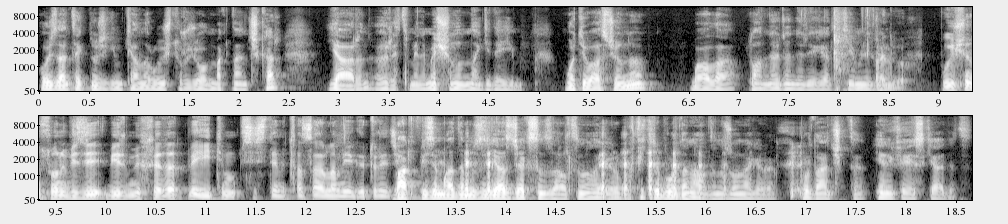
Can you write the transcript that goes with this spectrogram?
O yüzden teknolojik imkanlar uyuşturucu olmaktan çıkar. Yarın öğretmenime şununla gideyim. Motivasyonu bağla. Ulan nereden nereye geldik yemin ediyorum. Hadi bak. Bu işin sonu bizi bir müfredat ve eğitim sistemi tasarlamaya götürecek. Bak bizim adımızı yazacaksınız altına ona göre. Bu fikri buradan aldınız ona göre. Buradan çıktı. Yeniköy eski adet.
